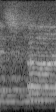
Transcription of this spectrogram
It's fine.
